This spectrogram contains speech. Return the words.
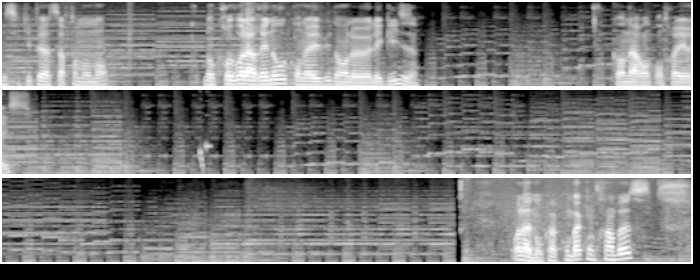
et s'équiper à certains moments. Donc revoilà Reno qu'on avait vu dans l'église, quand on a rencontré Iris. Voilà, donc un combat contre un boss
